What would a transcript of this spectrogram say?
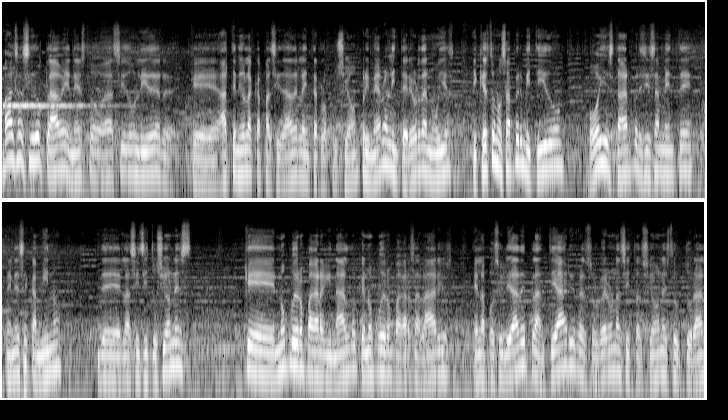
Valls ha sido clave en esto, ha sido un líder que ha tenido la capacidad de la interlocución, primero al interior de Anuyes, y que esto nos ha permitido hoy estar precisamente en ese camino de las instituciones que no pudieron pagar aguinaldo, que no pudieron pagar salarios, en la posibilidad de plantear y resolver una situación estructural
